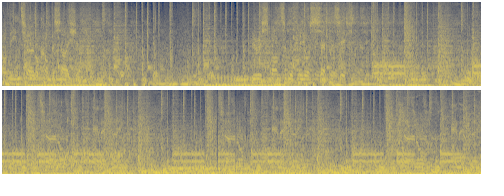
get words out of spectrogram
of the internal conversation. Be responsible for your separatist internal energy. Internal energy.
